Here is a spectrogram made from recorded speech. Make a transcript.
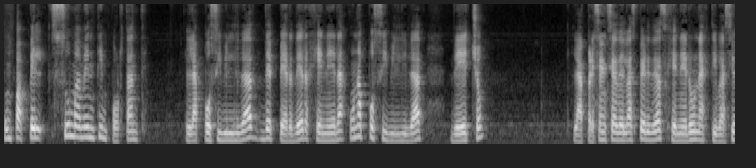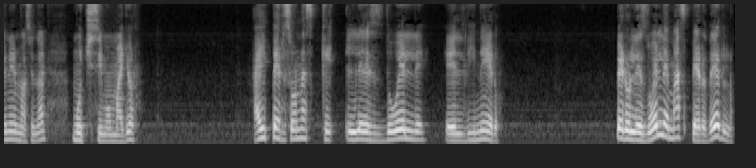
un papel sumamente importante. La posibilidad de perder genera una posibilidad, de hecho, la presencia de las pérdidas genera una activación emocional muchísimo mayor. Hay personas que les duele el dinero, pero les duele más perderlo.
